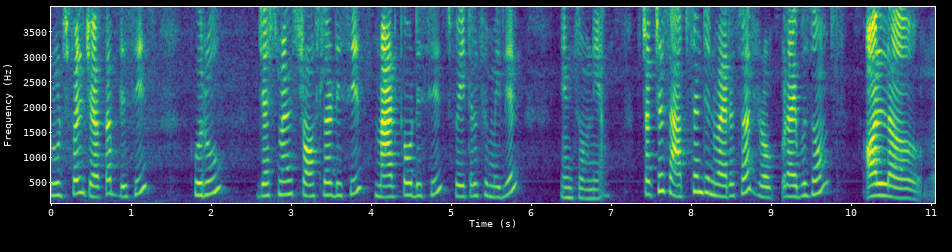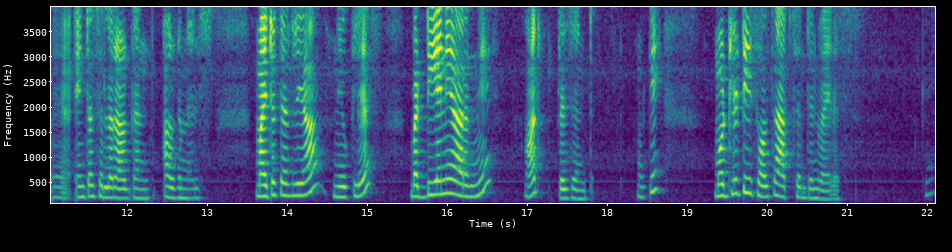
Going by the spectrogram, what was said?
Creutzfeldt-Jakob disease, Kuru, Gerstmann-Straussler disease, mad cow disease, fatal familial insomnia. Structures absent in virus are ribosomes, all uh, intercellular organ organelles, mitochondria, nucleus, but DNA, RNA are present. Okay, motility is also absent in virus. Okay,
